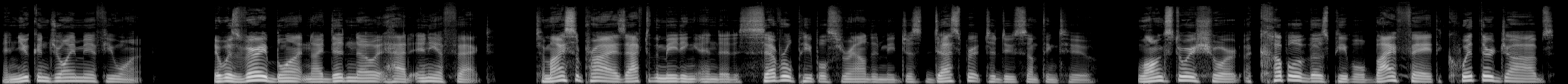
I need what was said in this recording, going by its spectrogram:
and you can join me if you want. It was very blunt, and I didn't know it had any effect. To my surprise, after the meeting ended, several people surrounded me, just desperate to do something too. Long story short, a couple of those people, by faith, quit their jobs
